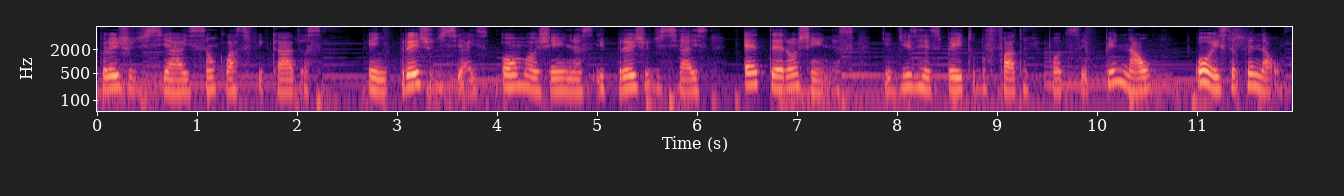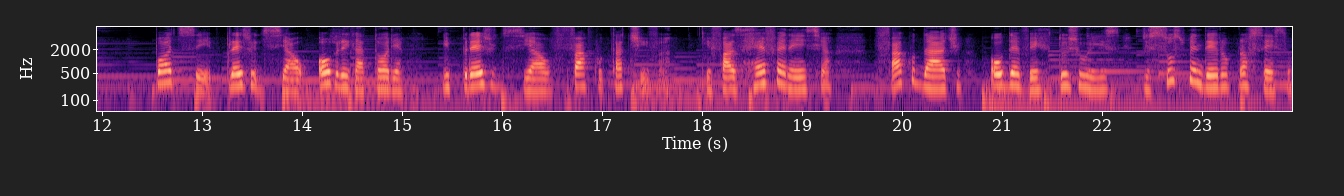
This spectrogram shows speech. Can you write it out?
prejudiciais são classificadas em prejudiciais homogêneas e prejudiciais heterogêneas, que diz respeito do fato que pode ser penal ou extrapenal. Pode ser prejudicial obrigatória e prejudicial facultativa, que faz referência faculdade ou dever do juiz de suspender o processo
